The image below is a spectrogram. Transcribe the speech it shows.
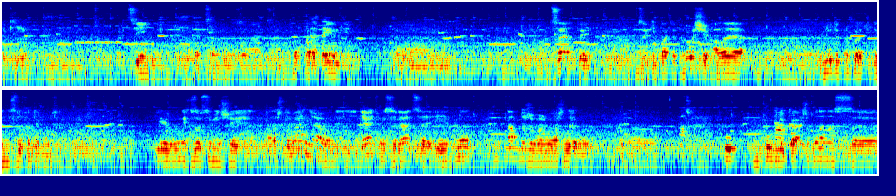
такі комерційні, як це називається, корпоративні концерти, за які платять гроші, але люди приходять туди не слухати музику. І в них зовсім інше налаштування, вони їдять, веселяться. І ну, нам дуже важливо е, публіка, щоб вона нас е,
